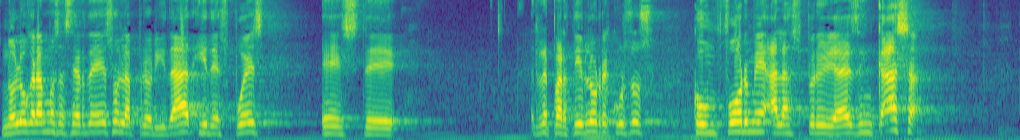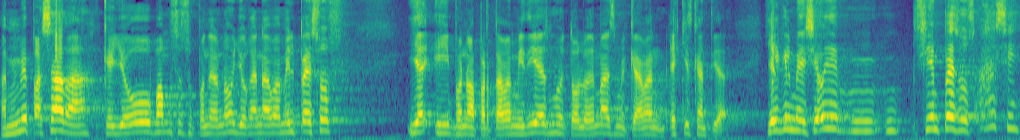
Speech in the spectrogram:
No logramos hacer de eso la prioridad y después este, repartir los recursos conforme a las prioridades en casa. A mí me pasaba que yo, vamos a suponer, ¿no? Yo ganaba mil pesos y, bueno, apartaba mi diezmo y todo lo demás, me quedaban X cantidad. Y alguien me decía, oye, 100 mm, pesos, ah, sí.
